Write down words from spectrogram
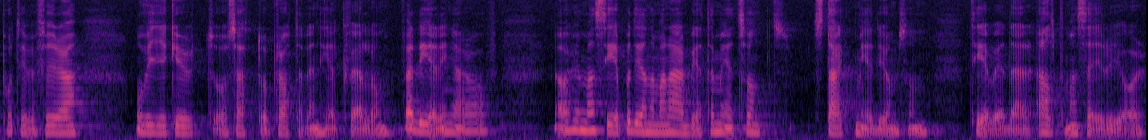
på TV4 och vi gick ut och satt och pratade en hel kväll om värderingar av ja, hur man ser på det när man arbetar med ett sånt starkt medium som TV, där allt man säger och gör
